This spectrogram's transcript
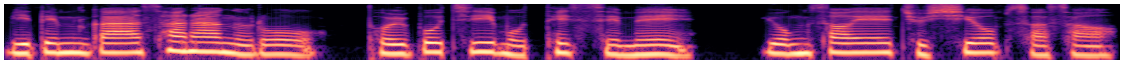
믿음과 사랑으로 돌보지 못했음을 용서해 주시옵소서.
